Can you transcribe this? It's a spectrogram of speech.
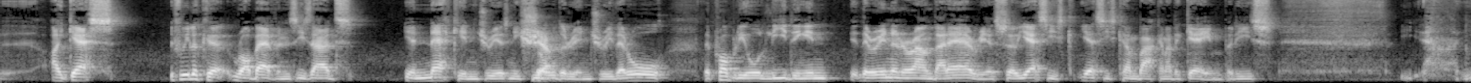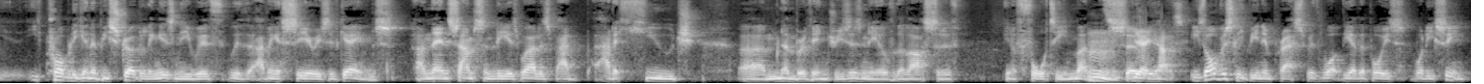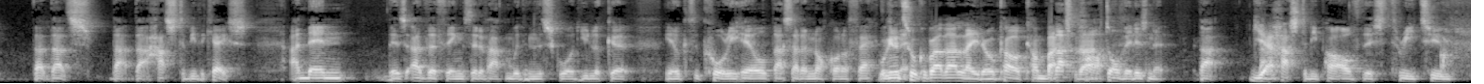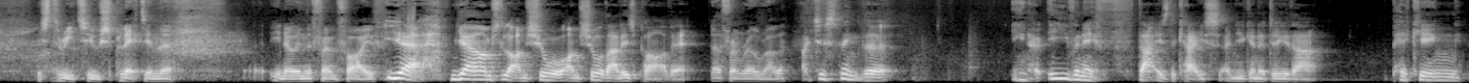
I guess if we look at Rob Evans, he's had a neck injury, isn't he? Shoulder injury. They're all they're probably all leading in. They're in and around that area. So yes, he's yes he's come back and had a game, but he's he's probably going to be struggling, isn't he, with with having a series of games? And then Samson Lee as well has had had a huge um, number of injuries, isn't he, over the last sort of you know fourteen months? so yeah, he has. He's obviously been impressed with what the other boys what he's seen. That that's that that has to be the case. And then there's other things that have happened within the squad. You look at you know Cory Hill. That's had a knock on effect. We're going to talk about that later. I'll come back That's to that. part of it, isn't it? That that Yeah. has to be part of this three two, this three two split in the, you know, in the front five, Yeah, yeah, I'm, I'm sure. I'm sure that is part of it. uh, front row rather. I just think that you know, even if that is the case, and you're going to do that, picking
